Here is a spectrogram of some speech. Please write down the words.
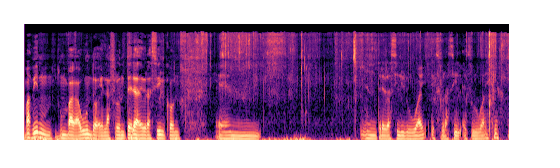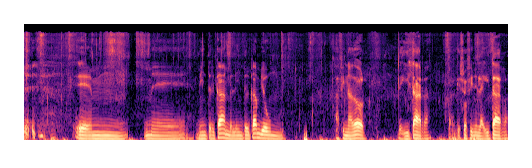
más bien un, vagabundo en la frontera de Brasil con entre Brasil y Uruguay, ex Brasil, ex Uruguay, em, me, me intercambio, le intercambio un afinador de guitarra para que yo afine la guitarra.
